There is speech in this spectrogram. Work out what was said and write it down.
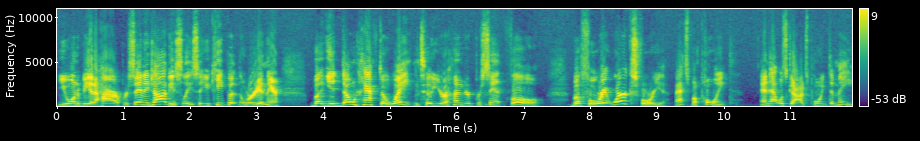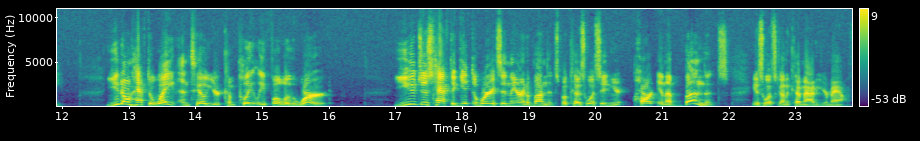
You want to be at a higher percentage, obviously, so you keep putting the word in there. But you don't have to wait until you're 100% full before it works for you. That's my point, and that was God's point to me. You don't have to wait until you're completely full of the word. You just have to get to where it's in there in abundance because what's in your heart in abundance is what's going to come out of your mouth.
